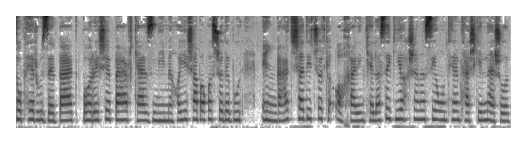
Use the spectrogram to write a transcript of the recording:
صبح روز بعد بارش برف که از نیمه های شب آغاز شده بود انقدر شدید شد که آخرین کلاس گیاه شناسی اون ترم تشکیل نشد.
